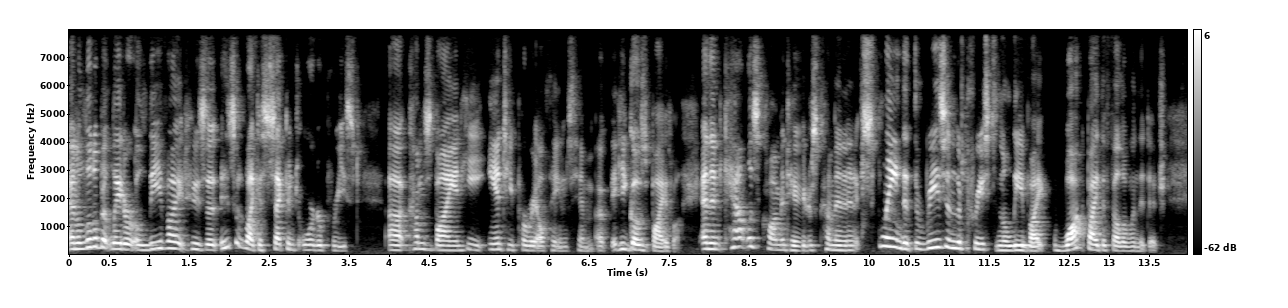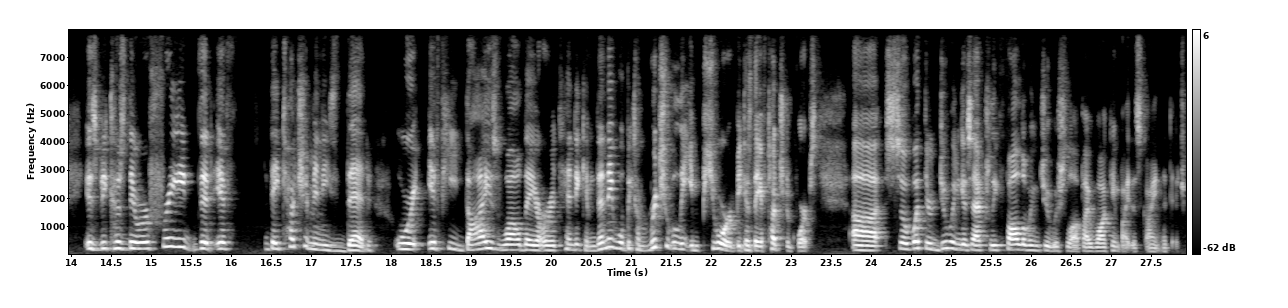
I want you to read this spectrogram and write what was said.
And a little bit later, a Levite who's a he's like a second order priest uh, comes by and he anti-paralthanes him. Uh, he goes by as well. And then countless commentators come in and explain that the reason the priest and the Levite walk by the fellow in the ditch is because they were afraid that if they touch him and he's dead, or if he dies while they are attending him, then they will become ritually impure because they have touched a corpse. Uh, so what they're doing is actually following Jewish law by walking by this guy in the ditch.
